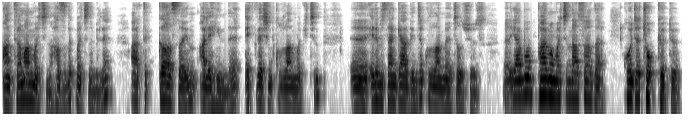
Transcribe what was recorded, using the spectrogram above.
antrenman maçını, hazırlık maçını bile artık Galatasaray'ın aleyhinde etkileşim kullanmak için e, elimizden geldiğince kullanmaya çalışıyoruz. E, yani bu Parma maçından sonra da hoca çok kötü,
